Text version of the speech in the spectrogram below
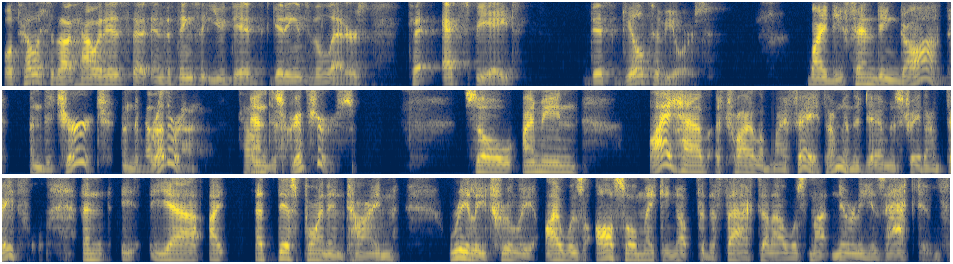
Well, tell us about how it is that and the things that you did getting into the letters to expiate this guilt of yours by defending God and the church and the Tell brethren and the scriptures. So, I mean, I have a trial of my faith. I'm going to demonstrate I'm faithful. And yeah, I at this point in time, really truly, I was also making up for the fact that I was not nearly as active,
